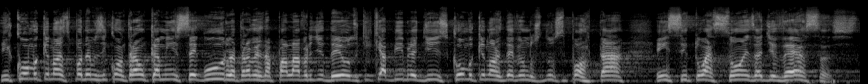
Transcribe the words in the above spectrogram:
E como que nós podemos encontrar um caminho seguro através da palavra de Deus? O que, que a Bíblia diz? Como que nós devemos nos portar em situações adversas?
